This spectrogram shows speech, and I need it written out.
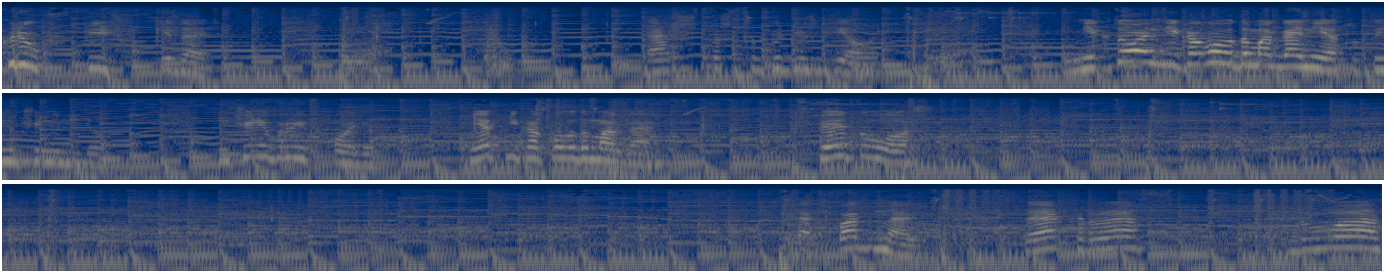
Крюк в птичку кидать. Да что ж ты будешь делать? Никто, никакого дамага нету, ты ничего не видел. Ничего не происходит. Нет никакого дамага. Все это ложь. Так, погнали. Так, раз, два,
